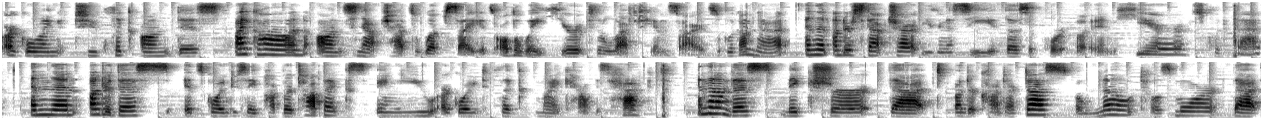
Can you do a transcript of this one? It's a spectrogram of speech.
are going to click on this icon on Snapchat's website. It's all the way here to the left hand side. So click on that. And then under Snapchat, you're going to see the support button here. So click that. And then under this, it's going to say popular topics and you are going to click my account is hacked. And then on this, make sure that under contact us, oh no, tell us more, that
